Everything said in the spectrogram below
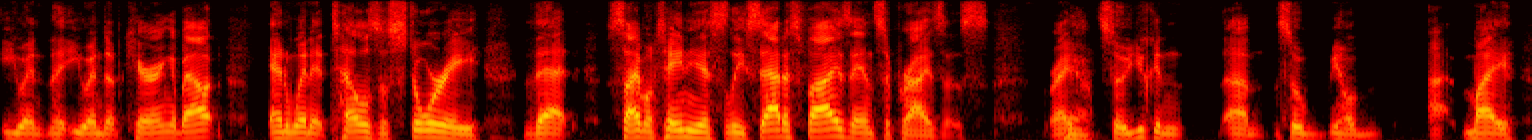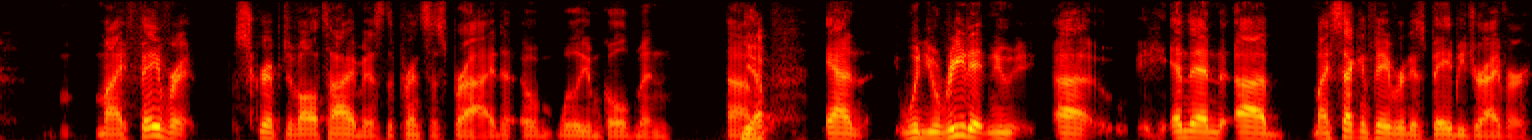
you end that you end up caring about and when it tells a story that simultaneously satisfies and surprises right yeah. so you can um so you know uh, my my favorite script of all time is the princess bride william goldman um, yep and when you read it and you uh and then uh my second favorite is baby driver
